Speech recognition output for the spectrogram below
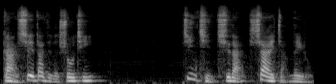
感谢大家的收听，敬请期待下一讲内容。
